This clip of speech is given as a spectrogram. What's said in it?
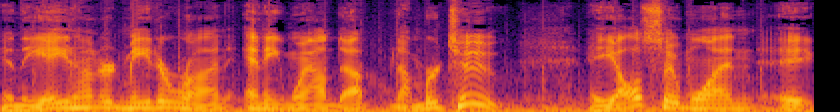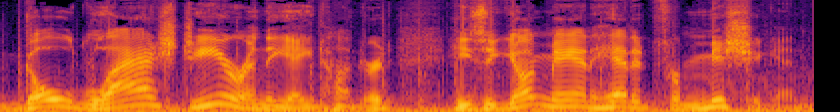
in the 800 meter run, and he wound up number two. He also won uh, gold last year in the 800. He's a young man headed for Michigan,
